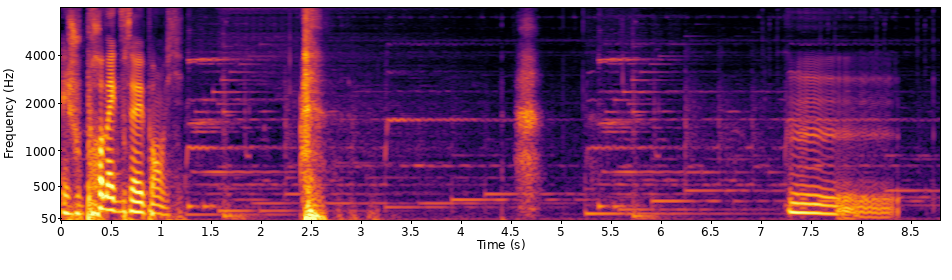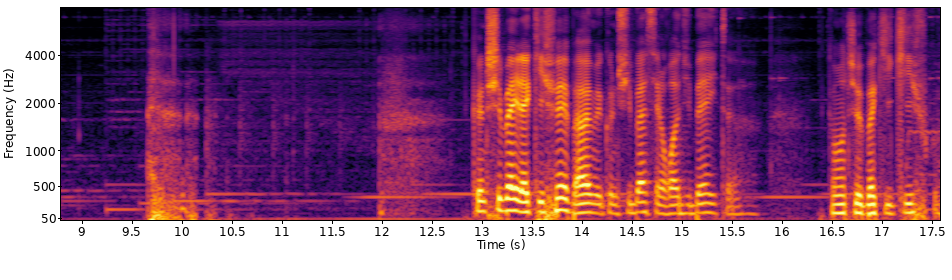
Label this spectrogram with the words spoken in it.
Et je vous promets que vous avez pas envie. hmm. Il a kiffé Bah ouais mais Konshiba c'est le roi du bait. Comment tu veux pas qu'il kiffe quoi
